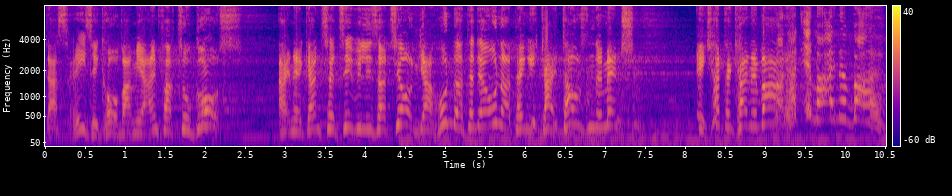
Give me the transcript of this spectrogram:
Das Risiko war mir einfach zu groß. Eine ganze Zivilisation, Jahrhunderte der Unabhängigkeit, tausende Menschen. Ich hatte keine Wahl. Man hat immer eine Wahl.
